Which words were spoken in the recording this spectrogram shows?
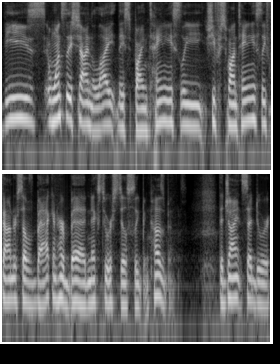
These once they shine the light, they spontaneously she spontaneously found herself back in her bed next to her still sleeping husband. The giant said to her,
